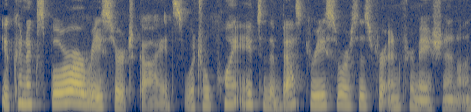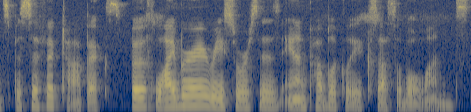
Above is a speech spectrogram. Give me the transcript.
you can explore our research guides, which will point you to the best resources for information on specific topics, both library resources and publicly accessible ones.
